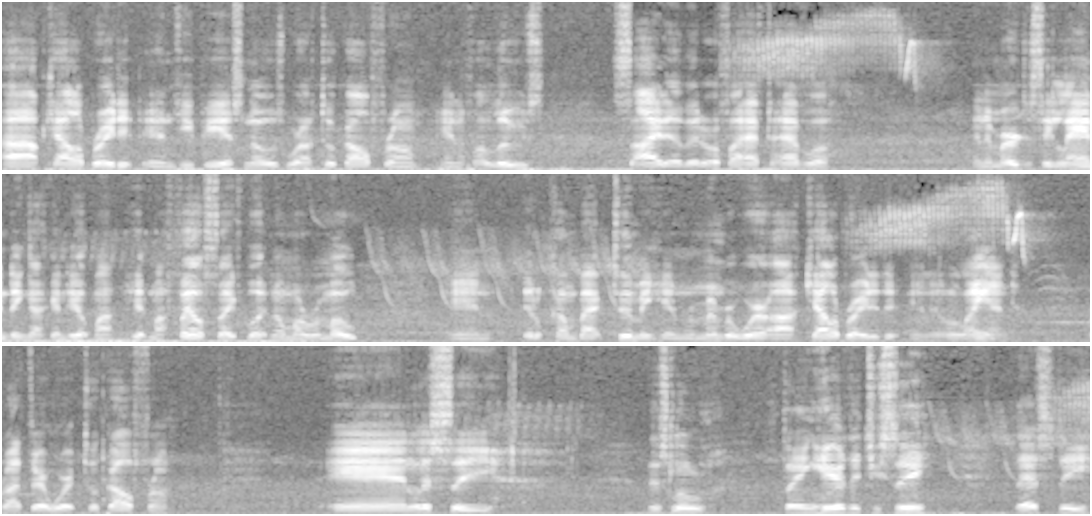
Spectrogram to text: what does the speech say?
I calibrate it and GPS knows where I took off from and if I lose sight of it or if I have to have a an emergency landing I can hit my hit my fail-safe button on my remote and it'll come back to me and remember where I calibrated it and it'll land right there where it took off from and let's see this little thing here that you see that's the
